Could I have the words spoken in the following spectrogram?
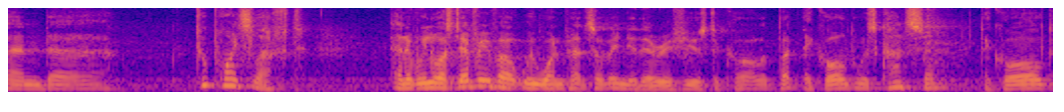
And uh, two points left. And if we lost every vote, we won Pennsylvania. They refused to call it. But they called Wisconsin. They called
